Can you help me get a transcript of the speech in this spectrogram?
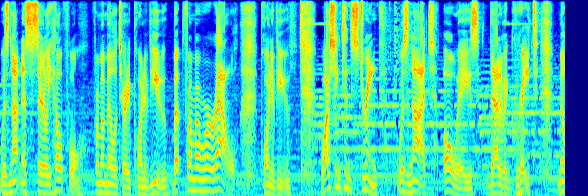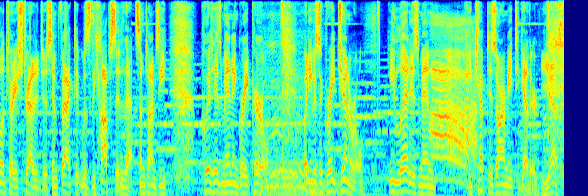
was not necessarily helpful from a military point of view, but from a morale point of view. Washington's strength was not always that of a great military strategist. In fact, it was the opposite of that. Sometimes he put his men in great peril, but he was a great general. He led his men, he kept his army together. Yes.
